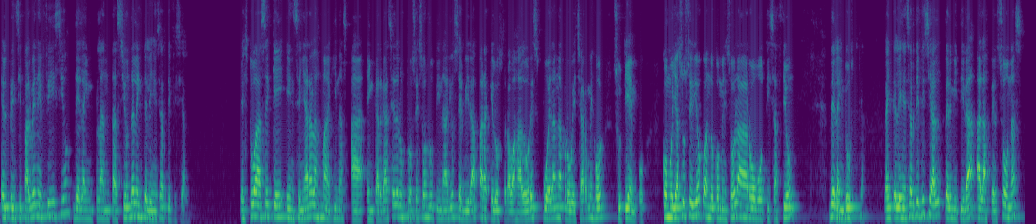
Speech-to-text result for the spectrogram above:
el principal beneficio de la implantación de la inteligencia artificial. Esto hace que enseñar a las máquinas a encargarse de los procesos rutinarios servirá para que los trabajadores puedan aprovechar mejor su tiempo, como ya sucedió cuando comenzó la robotización de la industria. La inteligencia artificial permitirá a las personas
